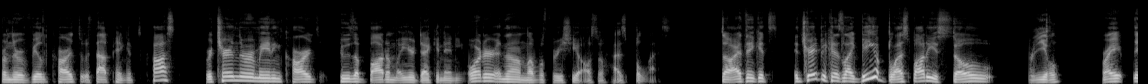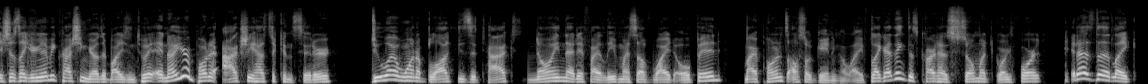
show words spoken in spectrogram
from the revealed cards without paying its cost. Return the remaining cards to the bottom of your deck in any order. And then on level three, she also has Blessed. So I think it's it's great because like being a blessed body is so real right? It's just like you're to be crashing your other bodies into it. And now your opponent actually has to consider do I want to block these attacks, knowing that if I leave myself wide open, my opponent's also gaining a life? Like, I think this card has so much going for it. It has the like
